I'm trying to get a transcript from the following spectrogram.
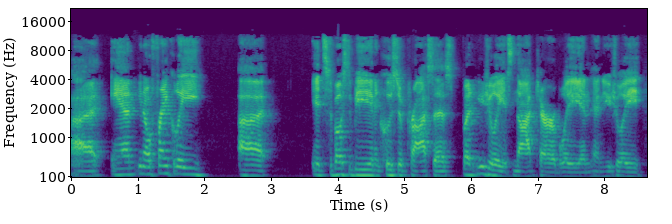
Uh, and, you know, frankly, uh, it's supposed to be an inclusive process, but usually it's not terribly, and, and usually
